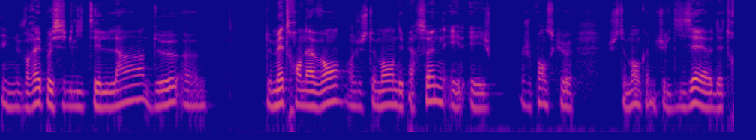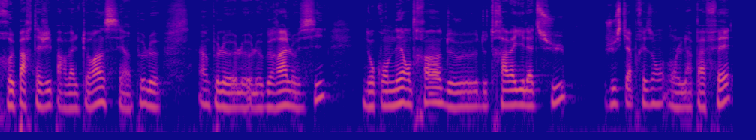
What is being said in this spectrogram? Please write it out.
une vraie possibilité là de, euh, de mettre en avant justement des personnes et, je, pense que justement, comme tu le disais, euh, d'être repartagé par Valterin, c'est un peu, le, un peu le, Graal aussi. Donc on est en train de, de travailler là-dessus. Jusqu'à présent, on ne l'a pas fait.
